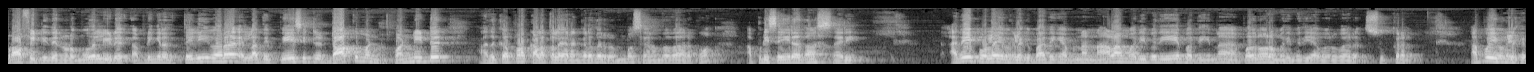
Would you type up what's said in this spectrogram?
ப்ராஃபிட் இது என்னோட முதலீடு அப்படிங்கிறத தெளிவர எல்லாத்தையும் பேசிட்டு டாக்குமெண்ட் பண்ணிவிட்டு அதுக்கப்புறம் களத்தில் இறங்குறது ரொம்ப சிறந்ததாக இருக்கும். அப்படி செய்கிறது தான் சரி. அதே போல் இவங்களுக்கு பார்த்தீங்க அப்படின்னா நாலாம் அதிபதியே பார்த்தீங்கன்னா பதினோராம் அதிபதியாக வருவார் சுக்கரன். அப்போ இவங்களுக்கு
